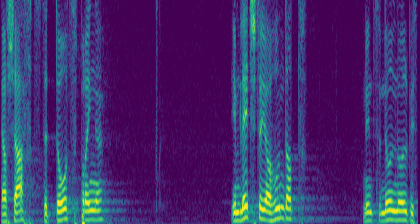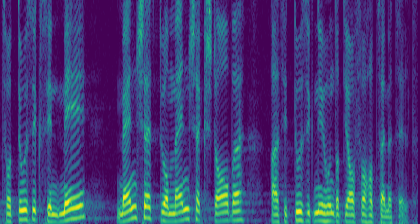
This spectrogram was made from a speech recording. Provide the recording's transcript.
Er schafft es, den Tod zu bringen. Im letzten Jahrhundert 1900 bis 2000 sind mehr Menschen durch Menschen gestorben, als in 1900 Jahren vorher zusammenzählt.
